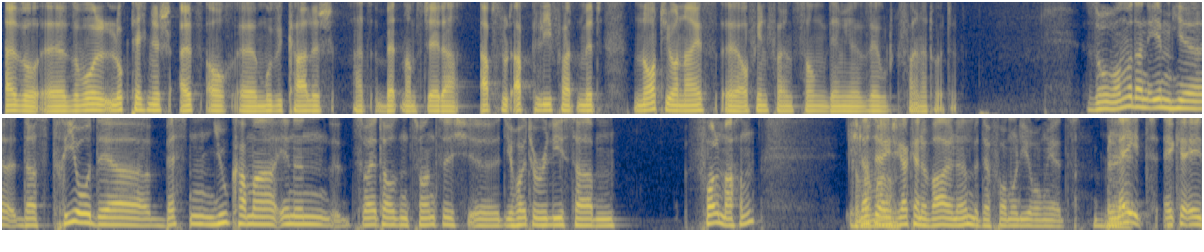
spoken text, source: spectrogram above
Also äh, sowohl looktechnisch als auch äh, musikalisch hat Bad Moms Jada absolut abgeliefert mit Naughty or Nice. Äh, auf jeden Fall ein Song, der mir sehr gut gefallen hat heute. So, wollen wir dann eben hier das Trio der besten NewcomerInnen 2020, äh, die heute released haben, voll machen? Ich lasse ja eigentlich gar keine Wahl, ne, mit der Formulierung jetzt. Blade, aka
